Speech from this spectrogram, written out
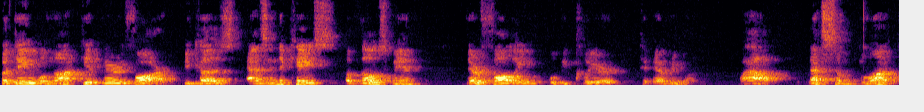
But they will not get very far because, as in the case of those men, their folly will be clear to everyone. Wow, that's some blunt,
